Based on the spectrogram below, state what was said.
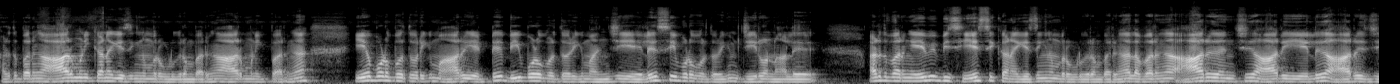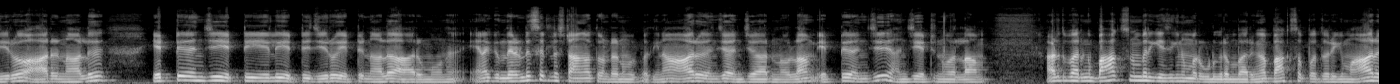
அடுத்து பாருங்கள் ஆறு மணிக்கான கேசிங் நம்பர் கொடுக்குறேன் பாருங்கள் ஆறு மணிக்கு பாருங்கள் ஏ போட பொறுத்த வரைக்கும் ஆறு எட்டு பி போட பொறுத்த வரைக்கும் அஞ்சு ஏழு சி போட பொறுத்த வரைக்கும் ஜீரோ நாலு. அடுத்து பாருங்கள் ஏபிபிசி ஏசிக்கான கெஸிங் நம்பர் கொடுக்குறேன் பாருங்கள் அதில் பாருங்கள் ஆறு அஞ்சு ஆறு ஏழு ஆறு ஜீரோ ஆறு நாலு எட்டு அஞ்சு எட்டு ஏழு எட்டு ஜீரோ எட்டு நாலு ஆறு மூணு. எனக்கு இந்த ரெண்டு செட்டில் ஸ்ட்ராங்காக தோன்ற நம்பர் பார்த்தீங்கன்னா ஆறு அஞ்சு அஞ்சு ஆறுன்னு வரலாம் எட்டு அஞ்சு அஞ்சு எட்டுன்னு வரலாம். அடுத்து பாருங்கள் பாக்ஸ் நம்பர் கேசிங் நம்பர் கொடுக்குறேன் பாருங்கள் பாக்ஸை பொறுத்த வரைக்கும் ஆறு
